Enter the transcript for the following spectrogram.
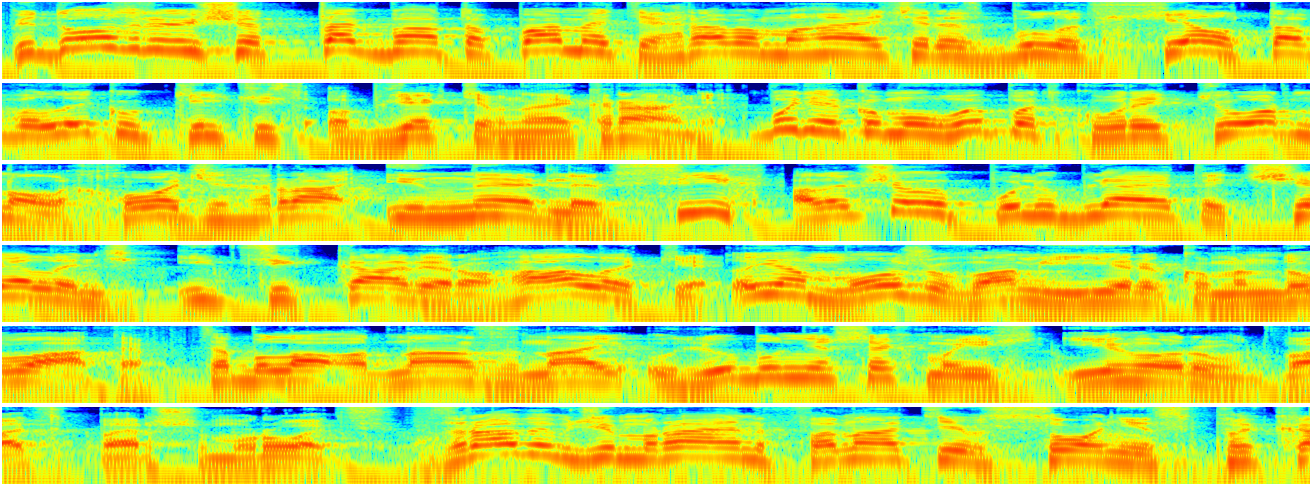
Підозрюю, що так багато пам'яті гра вимагає через Bullet Hell та велику кількість об'єктів на екрані. В будь-якому випадку Returnal, хоч гра і не для всіх, але якщо ви полюбляєте челендж і цікаві рогалики, то я можу вам її рекомендувати. Це була одна з найулюбленіших моїх ігор в 2021 році. Зрадив Джим Райан фанатів Sony з ПК,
